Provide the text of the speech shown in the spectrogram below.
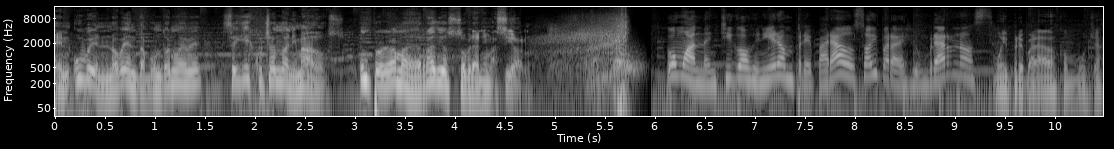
En V90.9 seguí escuchando Animados, un programa de radio sobre animación. ¿Cómo andan chicos? ¿Vinieron preparados hoy para deslumbrarnos? Muy preparados con muchas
